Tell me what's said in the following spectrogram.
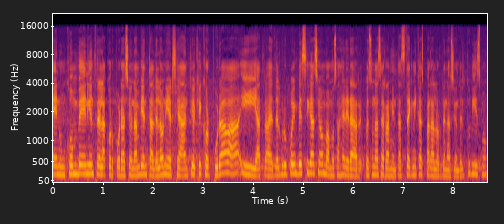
en un convenio entre la Corporación Ambiental de la Universidad de Antioquia y Corpuraba y a través del grupo de investigación vamos a generar pues unas herramientas técnicas para la ordenación del turismo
